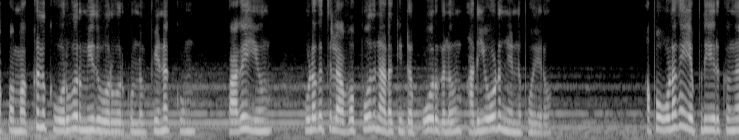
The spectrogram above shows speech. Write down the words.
அப்போ மக்களுக்கு ஒருவர் மீது ஒருவர் கொண்டும் பிணக்கும் பகையும் உலகத்தில் அவ்வப்போது நடக்கின்ற போர்களும் அடியோடு நின்று போயிடும் அப்போ உலகம் எப்படி இருக்குங்க?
